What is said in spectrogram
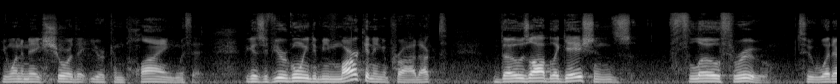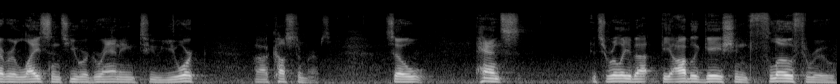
you want to make sure that you're complying with it. Because if you're going to be marketing a product, those obligations flow through to whatever license you are granting to your uh, customers. So hence, it's really about the obligation flow through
